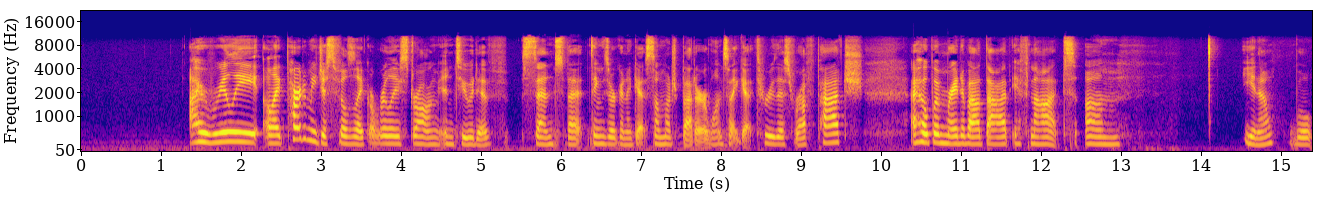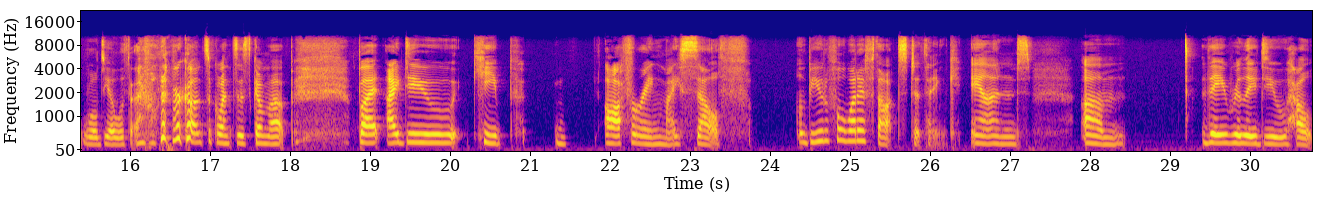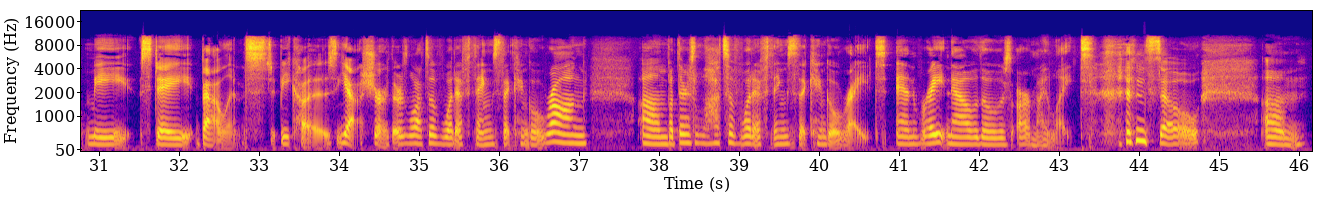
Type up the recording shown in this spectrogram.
I really like part of me just feels like a really strong intuitive sense that things are going to get so much better once I get through this rough patch. I hope I'm right about that. If not, um you know, we'll we'll deal with that whatever consequences come up. But I do keep offering myself beautiful what if thoughts to think and um they really do help me stay balanced because, yeah, sure, there's lots of what if things that can go wrong, um, but there's lots of what if things that can go right. And right now, those are my light. and so, um,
